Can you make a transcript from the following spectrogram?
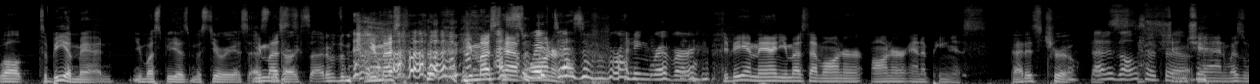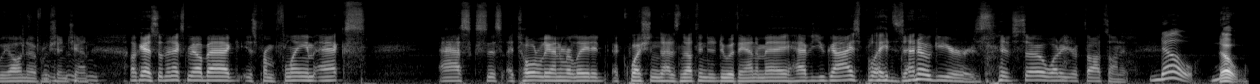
Well, to be a man, you must be as mysterious as must- the dark side of the moon. You must you must have swift honor. as a running river. To be a man, you must have honor, honor, and a penis. that is true. that is also true. Shin Chan, as we all know from Shin Chan. Okay, so the next mailbag is from Flame X. Asks this a totally unrelated a question that has nothing to do with anime. Have you guys played Xenogears? If so, what are your thoughts on it? No. No.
